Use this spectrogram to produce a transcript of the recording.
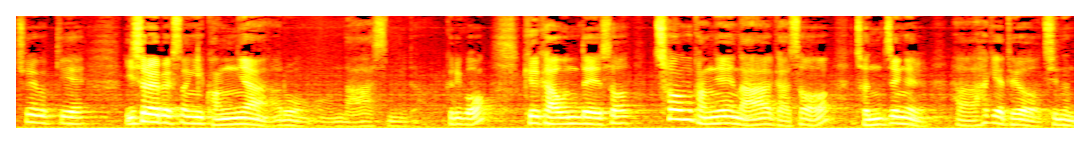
출애굽기에 이스라엘 백성이 광야로 나왔습니다. 그리고 그 가운데에서 처음 광야에 나아가서 전쟁을 하게 되어지는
